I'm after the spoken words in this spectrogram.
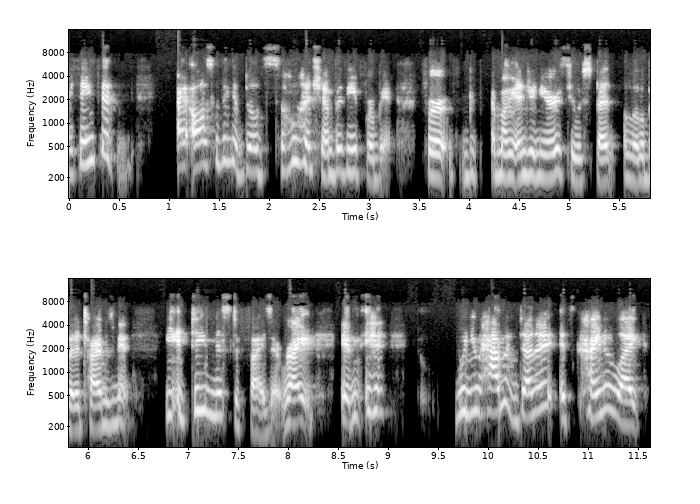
I think that I also think it builds so much empathy for for among engineers who have spent a little bit of time as man it demystifies it, right? It, it, when you haven't done it, it's kind of like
